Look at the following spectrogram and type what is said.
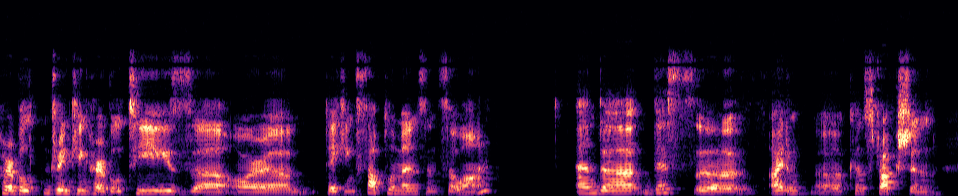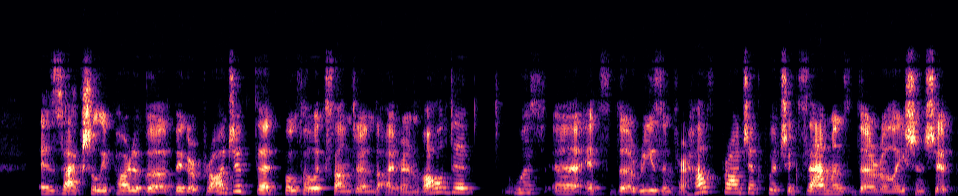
herbal drinking herbal teas uh, or um, taking supplements and so on. And uh, this uh, item uh, construction is actually part of a bigger project that both Alexandra and I are involved with. Uh, it's the Reason for Health project, which examines the relationship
